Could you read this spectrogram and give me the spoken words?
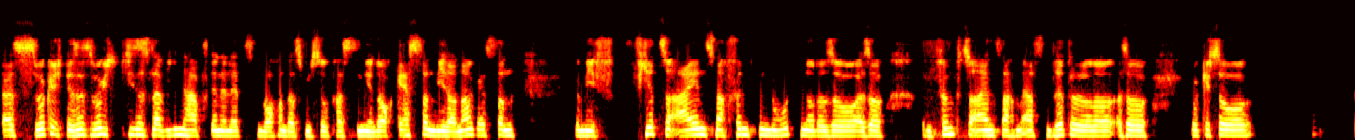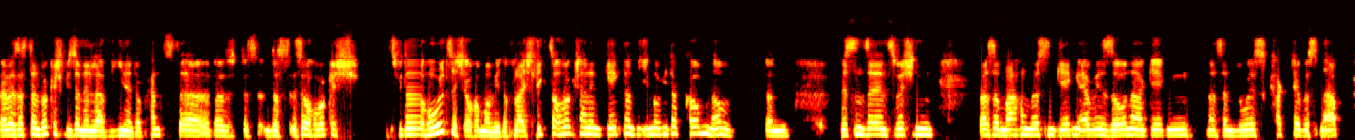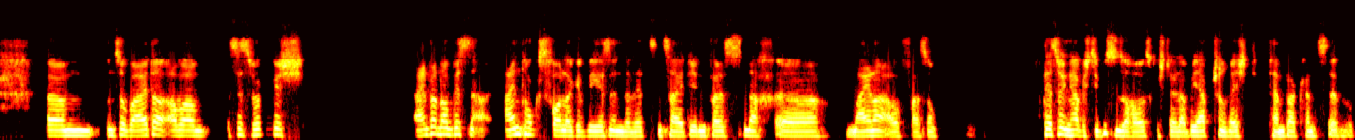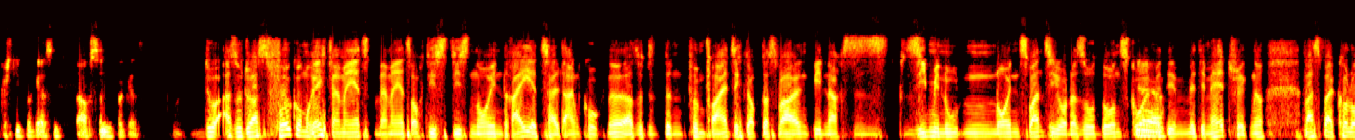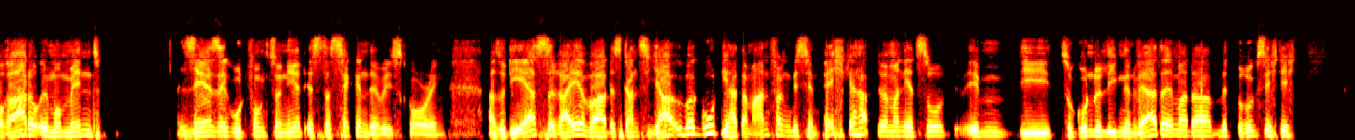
das ist wirklich, das ist wirklich dieses Lawinenhaft in den letzten Wochen, das mich so fasziniert. Auch gestern wieder, ne? Gestern irgendwie 4 zu 1 nach fünf Minuten oder so. Also 5 zu 1 nach dem ersten Drittel oder, also wirklich so, das ist dann wirklich wie so eine Lawine. Du kannst, äh, das, das, das ist auch wirklich, es wiederholt sich auch immer wieder. Vielleicht liegt es auch wirklich an den Gegnern, die immer wieder kommen. Ne? Dann wissen sie inzwischen, was sie machen müssen gegen Arizona, gegen St. Louis, kackt ja ein bisschen ab ähm, und so weiter. Aber es ist wirklich einfach noch ein bisschen eindrucksvoller gewesen in der letzten Zeit, jedenfalls nach äh, meiner Auffassung. Deswegen habe ich die ein bisschen so rausgestellt. Aber ihr habt schon recht, Tampa kannst du wirklich nicht vergessen, darfst du nicht vergessen. Du, also du hast vollkommen recht, wenn man jetzt, wenn man jetzt auch dies, dies 9-3 jetzt halt anguckt, ne, also den 5-1, ich glaube, das war irgendwie nach sieben Minuten 29 oder so, Don't Score ja. mit dem, mit dem Hattrick, ne. Was bei Colorado im Moment sehr, sehr gut funktioniert, ist das Secondary Scoring. Also die erste Reihe war das ganze Jahr über gut. Die hat am Anfang ein bisschen Pech gehabt, wenn man jetzt so eben die zugrunde liegenden Werte immer da mit berücksichtigt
